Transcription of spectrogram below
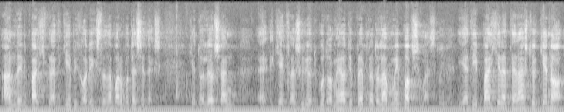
αν δεν υπάρχει κρατική επιχορήγηση, δεν θα πάρουν ποτέ σύνταξη. Και το λέω σαν ε, και εκφραστή ιδιωτικού τομέα ότι πρέπει να το λάβουμε υπόψη μας. Γιατί υπάρχει ένα τεράστιο κενό.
